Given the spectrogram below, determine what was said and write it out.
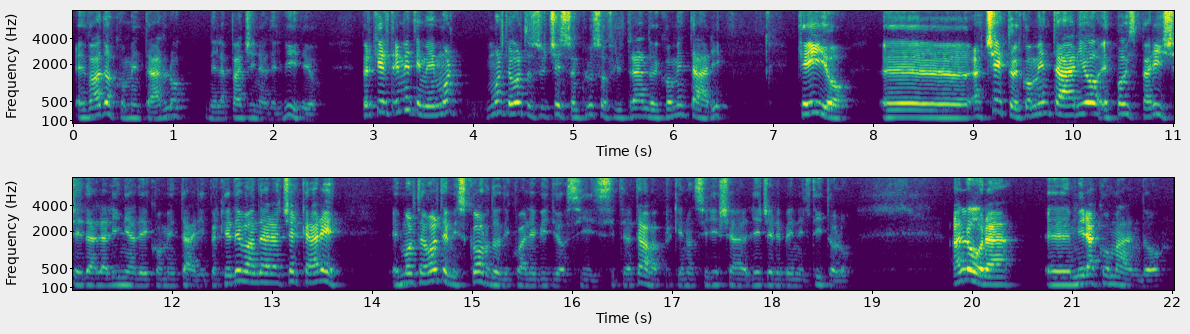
e vado a commentarlo nella pagina del video. Perché altrimenti mi è mol molte volte successo incluso filtrando i commentari che io eh, accetto il commentario e poi sparisce dalla linea dei commentari perché devo andare a cercare e molte volte mi scordo di quale video si, si trattava perché non si riesce a leggere bene il titolo. Allora eh, mi raccomando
